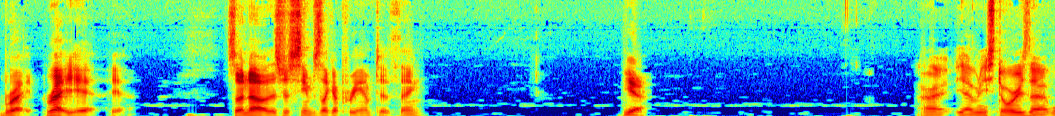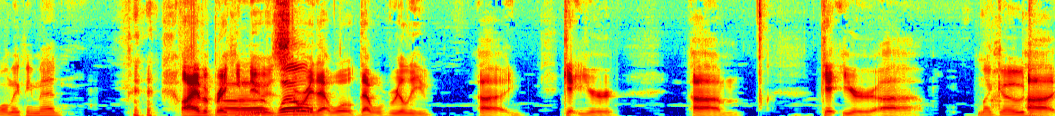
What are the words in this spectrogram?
Right, right. Yeah, yeah. So no, this just seems like a preemptive thing. Yeah. All right. You have any stories that won't make me mad? I have a breaking Uh, news well- story that will that will really uh, get your um get your uh My goad. uh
